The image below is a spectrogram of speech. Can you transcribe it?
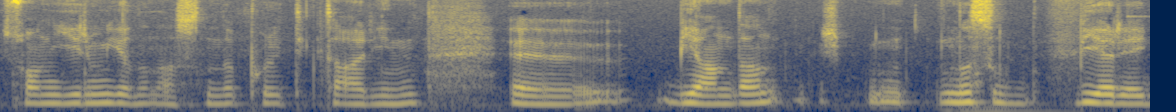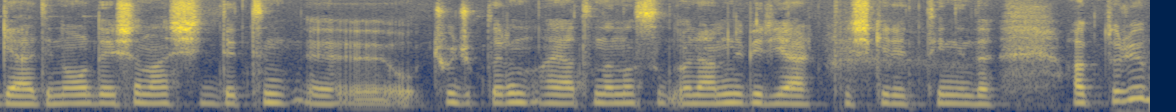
son 20 yılın aslında politik tarihinin e, bir yandan nasıl bir araya geldiğini, orada yaşanan şiddetin e, çocukların hayatında nasıl önemli bir yer teşkil ettiğini de aktarıyor.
